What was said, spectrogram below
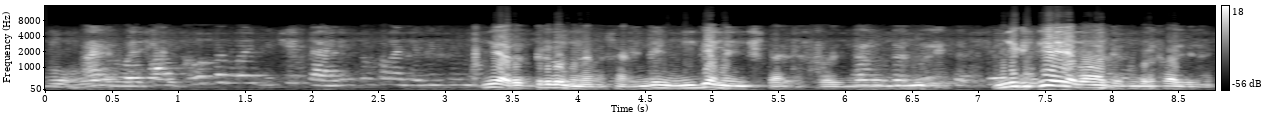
А вы откуда мы читали, что холодильник не надо? Нет, это придумали мы сами. Нигде, нигде мы не читали холодильнике. Нигде не было написано про холодильник.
